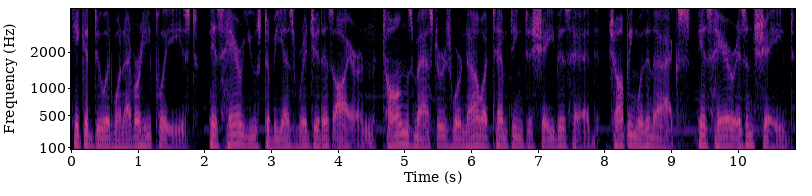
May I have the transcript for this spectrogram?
He could do it whenever he pleased. His hair used to be as rigid as iron. Tong's masters were now attempting to shave his head, chopping with an axe. His hair isn't shaved,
